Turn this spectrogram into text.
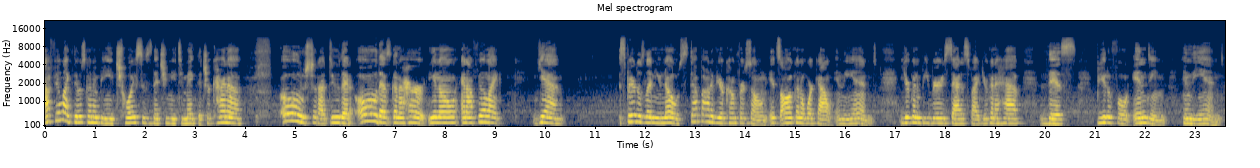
I feel like there's going to be choices that you need to make that you're kind of, oh, should I do that? Oh, that's going to hurt, you know? And I feel like, yeah, Spirit is letting you know, step out of your comfort zone. It's all going to work out in the end. You're going to be very satisfied. You're going to have this beautiful ending in the end.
